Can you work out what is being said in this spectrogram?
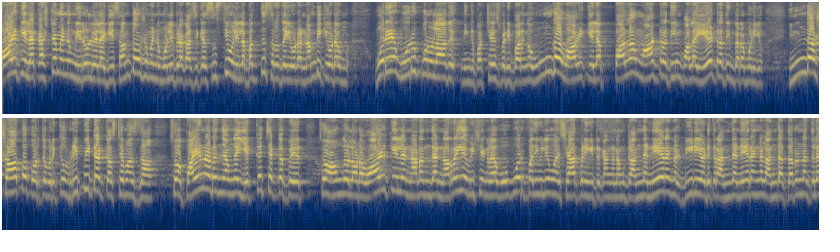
வாழ்க்கையில கஷ்டம் என்னும் இருள் விலகி சந்தோஷம் என்னும் ஒளி பிரகாசிக்க சிஸ்தி ஒளியில் பக்தி சிரதையோட நம்பிக்கையோட ஒரே ஒரு பொருளாவது நீங்க பர்ச்சேஸ் பண்ணி பாருங்க. உங்க வாழ்க்கையில பல மாற்றத்தையும் பல ஏற்றத்தையும் பெற முடியும். இந்த ஷாப்பை பொறுத்த வரைக்கும் ரிப்பீட்டட் கஸ்டமர்ஸ் தான். ஸோ பயனடைஞ்சவங்க எக்கச்சக்க பேர். ஸோ அவங்களோட வாழ்க்கையில் நடந்த நிறைய விஷயங்களை ஒவ்வொரு பதிவிலையும் ஷேர் பண்ணிக்கிட்டு இருக்காங்க. நமக்கு அந்த நேரங்கள் வீடியோ எடுக்கிற அந்த நேரங்கள் அந்த தருணத்தில்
